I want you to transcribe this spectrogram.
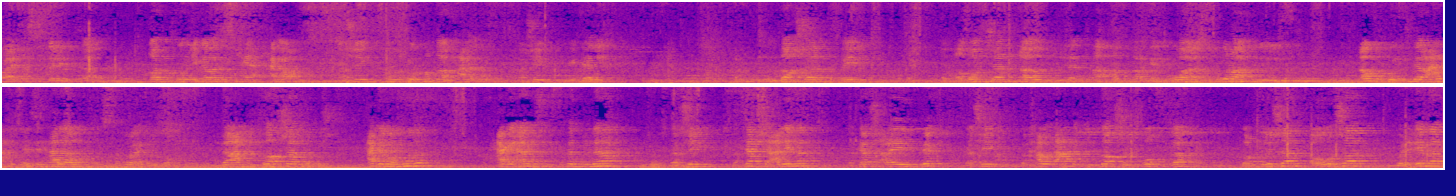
موضوع التسجيل قد تكون الإجابة الصحيحة حاجة واحدة. ماشي؟ ممكن تكون حاجة أخرى ماشي؟ بالتالي الضغشة في الأبورشن أو الأخذ مركز هو الصورة أول اختيار عندك في هذه الحالة هو الصورة بالظبط ده عندك الضغشة مفيش حاجة موجودة؟ حاجة أنا مش مستفاد منها؟ ماشي. ما تخافش عليها؟ ما تخافش عليها الفكر ماشي. بحاول أعمل الضغشة الخوف ده. كونتريشن أو اورشن والإمر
